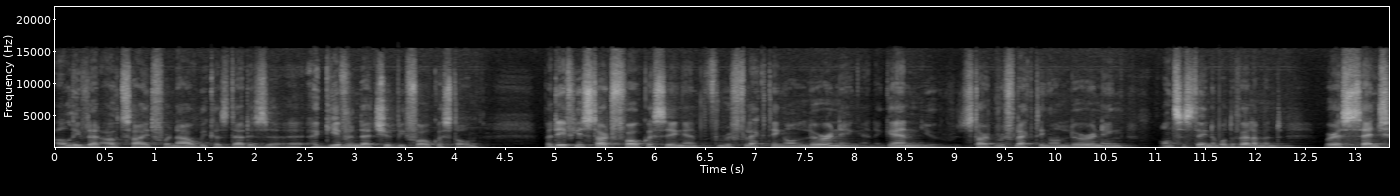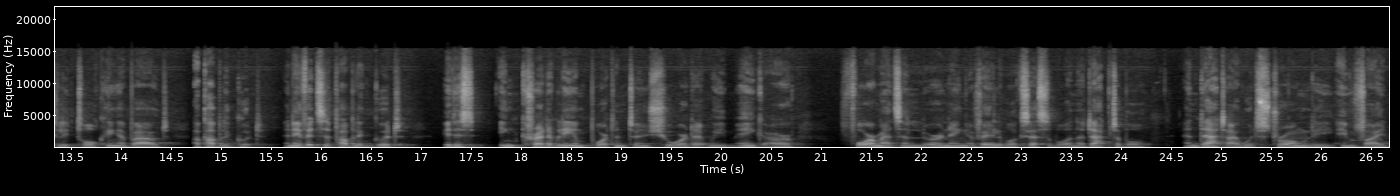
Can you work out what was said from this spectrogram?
I'll leave that outside for now because that is a, a given that should be focused on. But if you start focusing and reflecting on learning, and again, you start reflecting on learning on sustainable development, we're essentially talking about a public good. And if it's a public good, it is incredibly important to ensure that we make our formats and learning available, accessible, and adaptable. And that I would strongly invite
